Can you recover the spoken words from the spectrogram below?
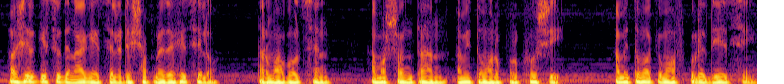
ফাঁসির কিছুদিন আগে ছেলেটি স্বপ্নে দেখেছিল। তার মা বলছেন, আমার সন্তান, আমি তোমার উপর খুশি। আমি তোমাকে মাফ করে দিয়েছি।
